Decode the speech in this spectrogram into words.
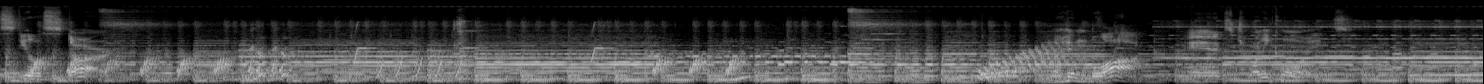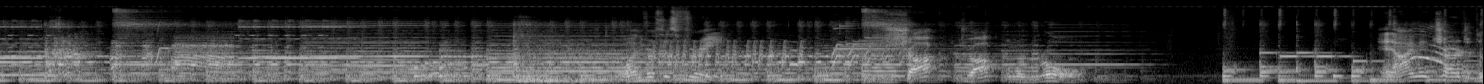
Steal a star. A hidden block, and it's 20 coins. One versus three. Shock, drop, or roll. Charge of the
